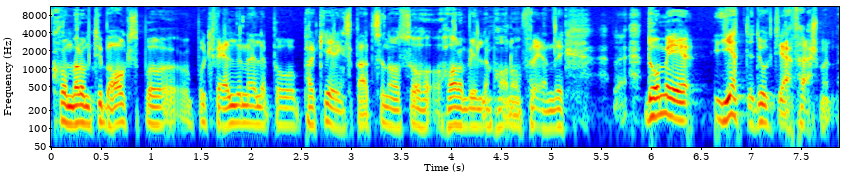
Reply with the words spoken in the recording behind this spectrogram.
kommer de tillbaks på, på kvällen eller på parkeringsplatsen och så har de, vill de ha någon förändring. De är jätteduktiga affärsmän.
